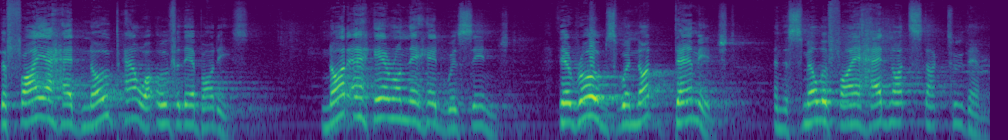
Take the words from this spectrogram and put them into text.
The fire had no power over their bodies. Not a hair on their head was singed. Their robes were not damaged, and the smell of fire had not stuck to them.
